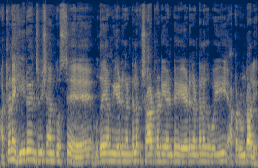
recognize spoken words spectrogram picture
అట్లనే హీరోయిన్స్ విషయానికి వస్తే ఉదయం ఏడు గంటలకు షార్ట్ రెడీ అంటే ఏడు గంటలకు పోయి అక్కడ ఉండాలి.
